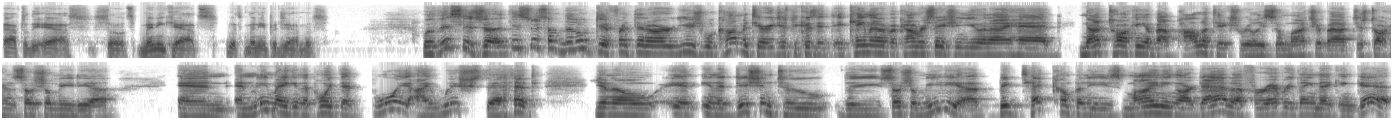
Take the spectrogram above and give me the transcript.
after the S. So it's many cats with many pajamas. Well, this is uh, this is a little different than our usual commentary, just because it, it came out of a conversation you and I had, not talking about politics really so much, about just talking to social media, and and me making the point that boy, I wish that you know, in, in addition to the social media, big tech companies mining our data for everything they can get,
